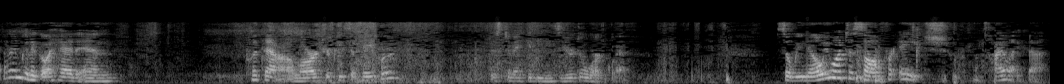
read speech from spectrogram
And I'm going to go ahead and put that on a larger piece of paper just to make it easier to work with. So we know we want to solve for h. Let's highlight that.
